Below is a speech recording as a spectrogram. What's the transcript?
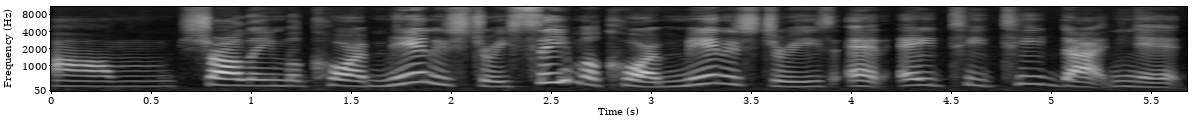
um, Charlene McCoy Ministry, C McCoy Ministries at att.net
